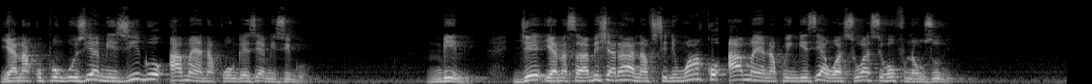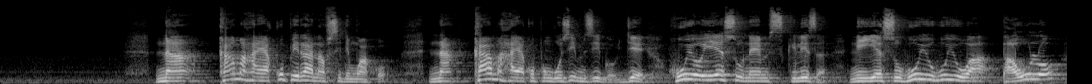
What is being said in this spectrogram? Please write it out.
yanakupunguzia mizigo ama yanakuongezea mizigo? Mbili. Je yanasababisha raha nafsini mwako ama yanakuingizia wasiwasi hofu na huzuni? Na kama hayakupi raha nafsini mwako na kama hayakupunguzii mzigo je huyo yesu unayemsikiliza ni yesu huyu huyu wa paulo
